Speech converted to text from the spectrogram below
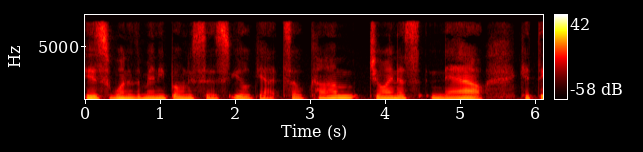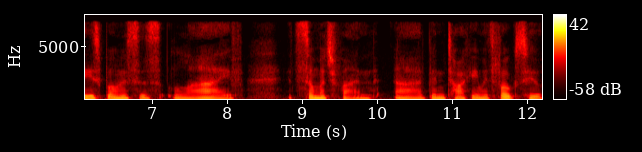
is one of the many bonuses you'll get. So come join us now. Get these bonuses live. It's so much fun. Uh, I've been talking with folks who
